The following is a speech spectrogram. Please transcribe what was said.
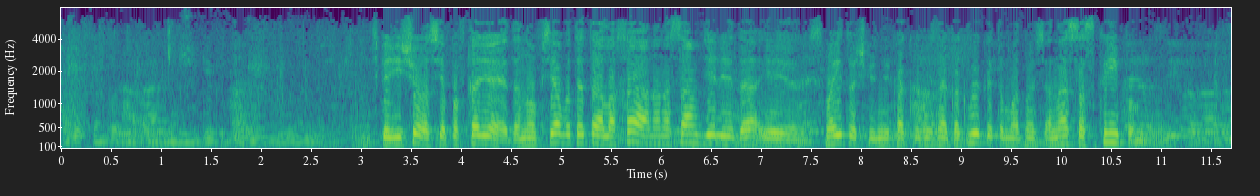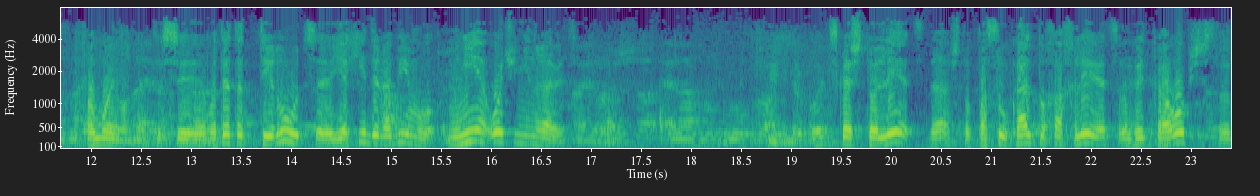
Шагек тем более. Шагек это Теперь еще раз я повторяю, да, но вся вот эта Аллаха, она на самом деле, да, и с моей точки, не как, не знаю, как вы к этому относитесь, она со скрипом, по-моему, да. То есть э, вот этот тируц, э, Яхиды Рабиму, мне очень не нравится. Сказать, что лец, да, что посыл кальтухах лец, он говорит про общество,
